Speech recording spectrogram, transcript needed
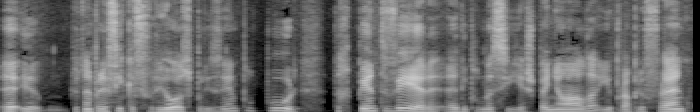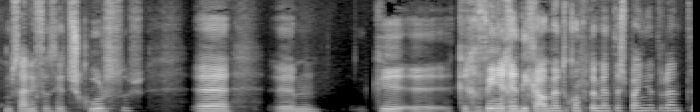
uh, António Pereira fica furioso, por exemplo, por de repente ver a diplomacia espanhola e o próprio Franco começarem a fazer discursos uh, um, que, uh, que revêem radicalmente o comportamento da Espanha durante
